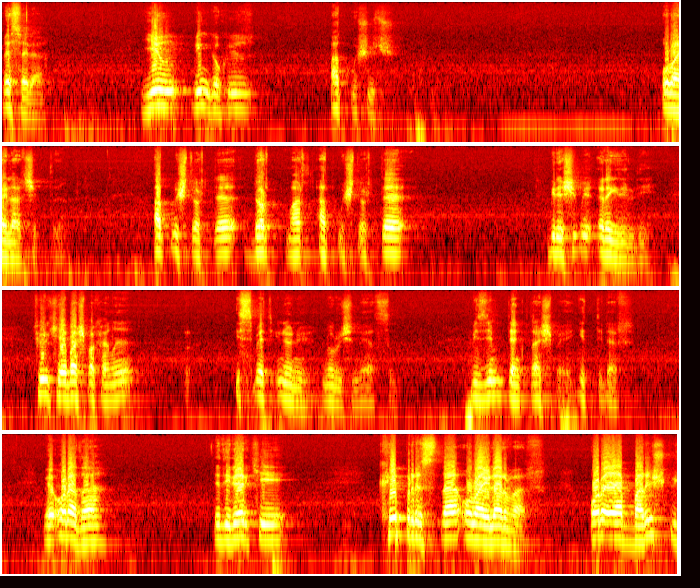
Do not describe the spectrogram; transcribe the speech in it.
Mesela yıl 1963 olaylar çıktı. 64'te 4 Mart 64'te Birleşimlere gidildi. Türkiye Başbakanı İsmet İnönü nur içinde yatsın. Bizim Denktaş Bey gittiler. Ve orada dediler ki Kıbrıs'ta olaylar var. Oraya barış gücü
